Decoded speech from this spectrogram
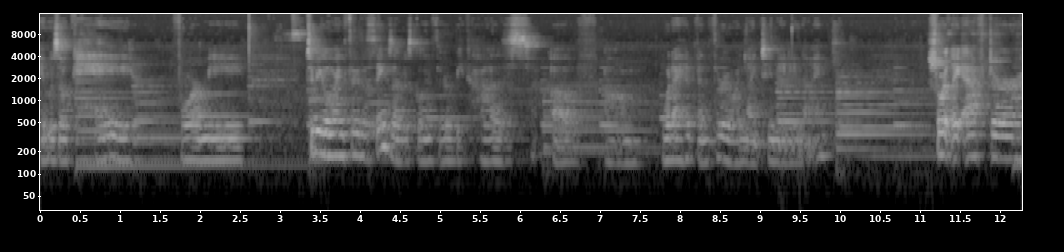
it was okay for me to be going through the things I was going through because of um, what I had been through in 1989. Shortly after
